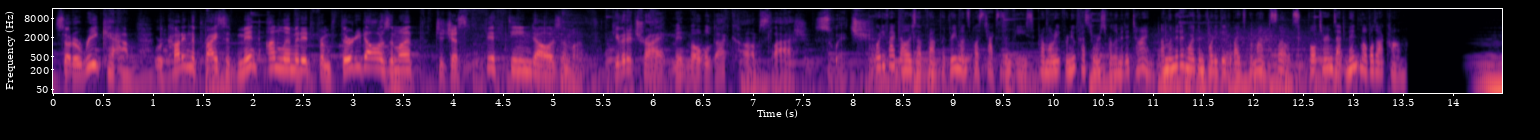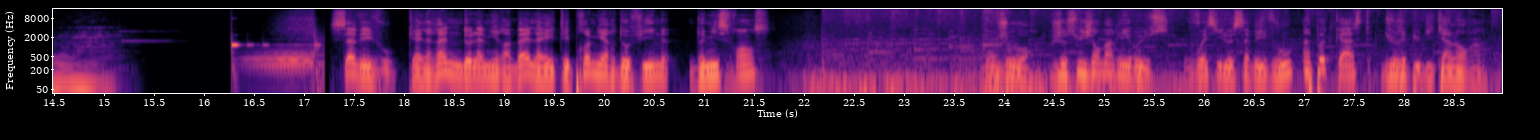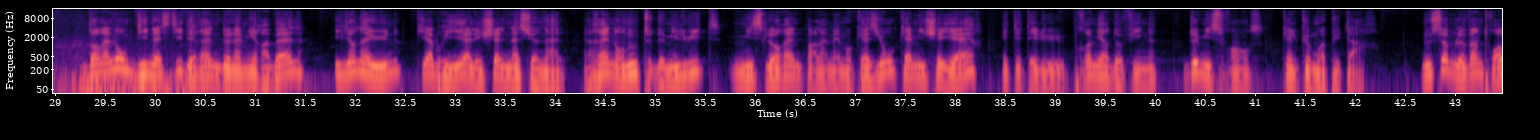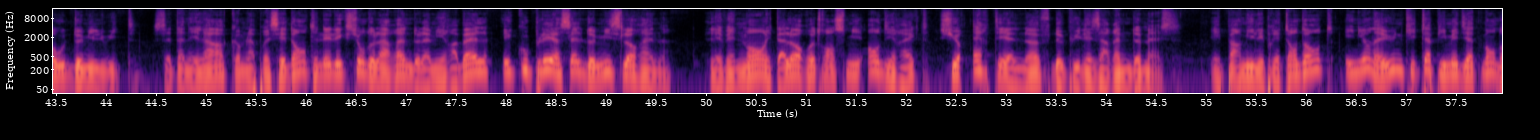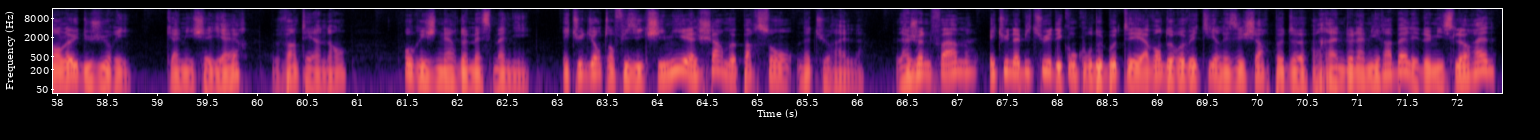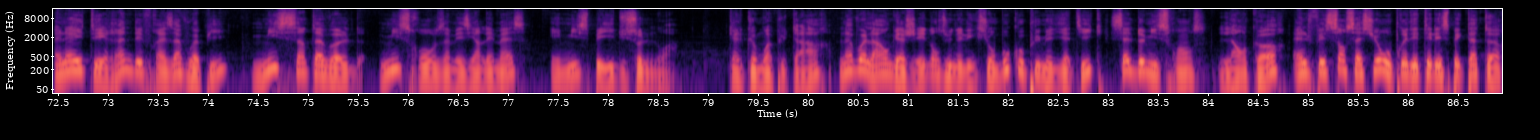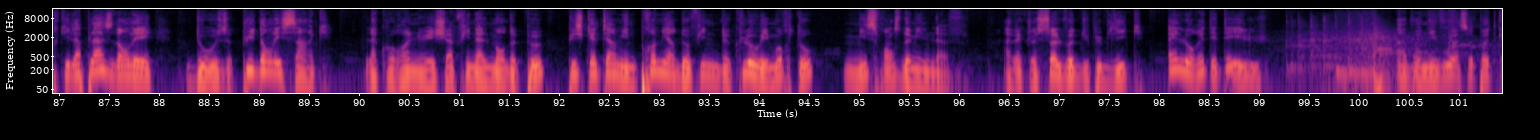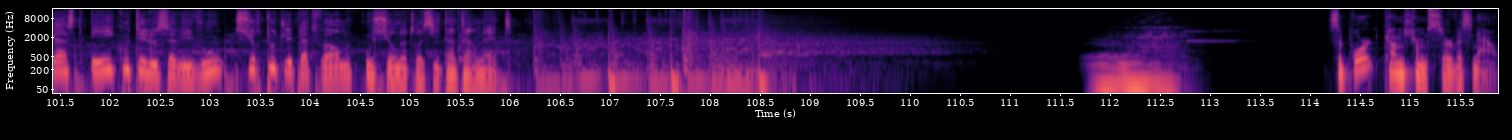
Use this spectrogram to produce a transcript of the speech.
So to recap, we're cutting the price of Mint Unlimited from $30 a month to just $15 a month. Give it a try at mintmobile.com slash switch. $45 upfront for three months plus taxes and fees. Promo rate for new customers for limited time. Unlimited more than 40 gigabytes per month. Slows. Full terms at mintmobile.com. Savez-vous quelle reine de la Mirabelle a été première dauphine de Miss France? Bonjour, je suis Jean-Marie Russe. Voici le Savez-vous, un podcast du Républicain Lorrain. Dans la longue dynastie des reines de la Mirabelle, il y en a une qui a brillé à l'échelle nationale. Reine en août 2008, Miss Lorraine par la même occasion, Camille Cheyer était élue première dauphine de Miss France quelques mois plus tard. Nous sommes le 23 août 2008. Cette année-là, comme la précédente, l'élection de la reine de la Mirabelle est couplée à celle de Miss Lorraine. L'événement est alors retransmis en direct sur RTL 9 depuis les arènes de Metz. Et parmi les prétendantes, il y en a une qui tape immédiatement dans l'œil du jury. Camille Cheyer, 21 ans, originaire de Metz-Magny. Étudiante en physique-chimie, elle charme par son naturel. La jeune femme est une habituée des concours de beauté. Avant de revêtir les écharpes de Reine de la Mirabelle et de Miss Lorraine, elle a été Reine des Fraises à Voipy, Miss Saint-Avold, Miss Rose à Mézières-les-Messes et Miss Pays du Saulnois. Quelques mois plus tard, la voilà engagée dans une élection beaucoup plus médiatique, celle de Miss France. Là encore, elle fait sensation auprès des téléspectateurs qui la placent dans les 12, puis dans les 5. La couronne lui échappe finalement de peu, puisqu'elle termine première dauphine de Chloé Mourteau, Miss France 2009. Avec le seul vote du public, elle aurait été élue. Abonnez-vous à ce podcast et écoutez Le Savez-vous sur toutes les plateformes ou sur notre site internet. Support comes from ServiceNow,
